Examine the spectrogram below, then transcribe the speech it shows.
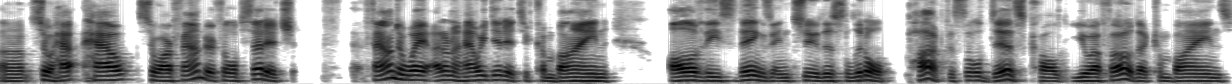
Um, so how how so our founder Filip Sedić found a way. I don't know how he did it to combine all of these things into this little puck, this little disc called UFO that combines,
